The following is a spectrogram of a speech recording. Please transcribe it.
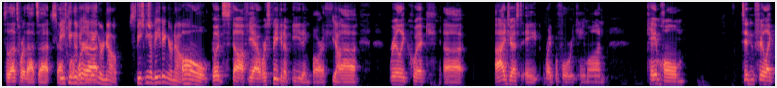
so that's where that's at. Speaking where of eating at. or no? Speaking of eating or no? Oh, good stuff. Yeah, we're speaking of eating, Barth. Yeah. Uh, really quick. Uh, I just ate right before we came on. Came home. Didn't feel like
